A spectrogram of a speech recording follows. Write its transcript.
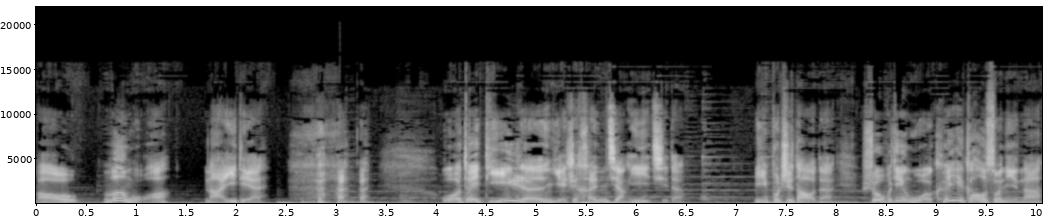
哦。问我哪一点？哈 哈我对敌人也是很讲义气的。你不知道的，说不定我可以告诉你呢。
